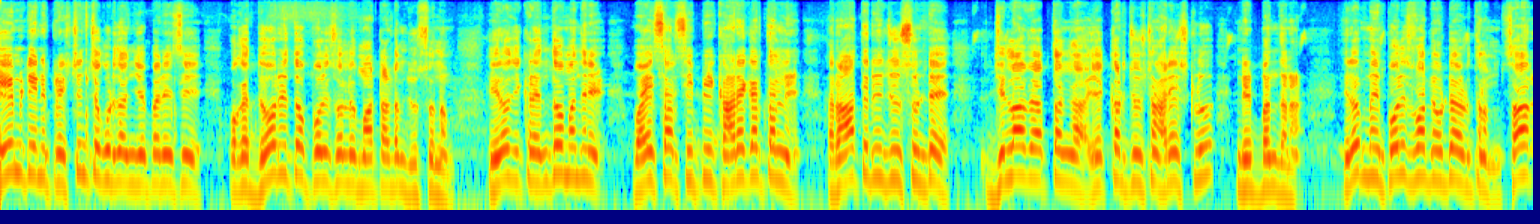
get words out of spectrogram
ఏమిటి అని ప్రశ్నించకూడదని చెప్పనేసి ఒక ధోరణితో పోలీసు వాళ్ళు మాట్లాడడం చూస్తున్నాం. ఈరోజు ఇక్కడ ఎంతోమందిని వైఎస్ఆర్సీపీ కార్యకర్తల్ని రాత్రిని చూస్తుంటే జిల్లా వ్యాప్తంగా ఎక్కడ చూసినా అరెస్టులు నిర్బంధన. ఈరోజు మేము పోలీస్ వారిని ఒకటే అడుగుతున్నాం. సార్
